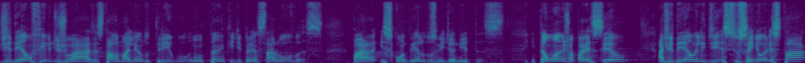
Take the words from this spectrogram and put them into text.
Gideão, filho de Joás, estava malhando trigo num tanque de prensar uvas para escondê-lo dos midianitas. Então o anjo apareceu a Gideão e lhe disse: O Senhor está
